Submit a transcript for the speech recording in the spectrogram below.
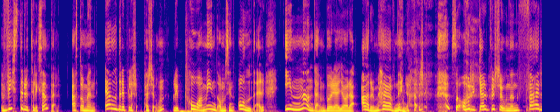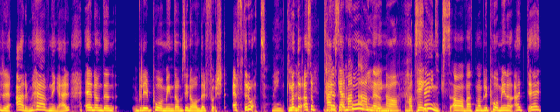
Visste du till exempel att om en äldre pers- person blir påmind om sin ålder innan den börjar göra armhävningar, så orkar personen färre armhävningar än om den blir påmind om sin ålder först efteråt. Men gud, Men då, alltså, tankar man aldrig ja, har tänkt. sänks av att man blir påmind om att jag,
